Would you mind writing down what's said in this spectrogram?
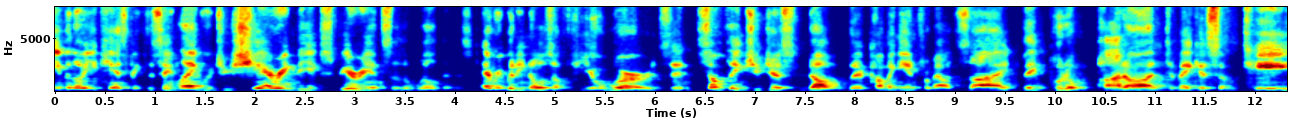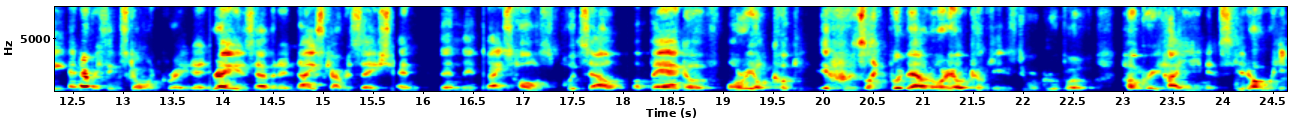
even though you can't speak the same language, you're sharing the experience of the wilderness. Everybody knows a few words, and some things you just know. They're coming in from outside. They put a pot on to make us some tea, and everything's going great. And Ray is having a nice conversation. And then the nice host puts out a bag of Oreo cookies. It was like putting out Oreo cookies to a group of hungry hyenas. You know, we,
